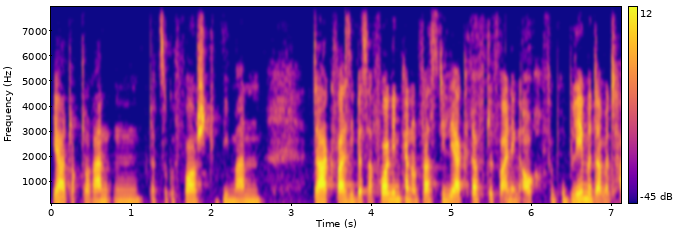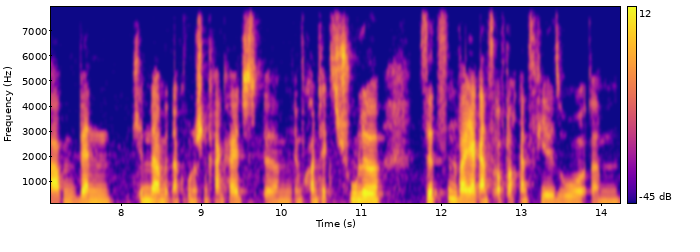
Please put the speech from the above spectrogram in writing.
ja Doktoranden dazu geforscht, wie man da quasi besser vorgehen kann und was die Lehrkräfte vor allen Dingen auch für Probleme damit haben, wenn Kinder mit einer chronischen Krankheit ähm, im Kontext Schule sitzen, weil ja ganz oft auch ganz viel so ähm,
